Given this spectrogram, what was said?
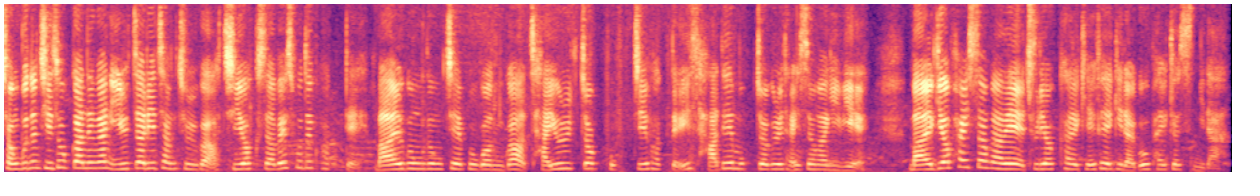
정부는 지속 가능한 일자리 창출과 지역사회 소득 확대, 마을 공동체 복원과 자율적 복지 확대의 4대 목적을 달성하기 위해 마을 기업 활성화에 주력할 계획이라고 밝혔습니다.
